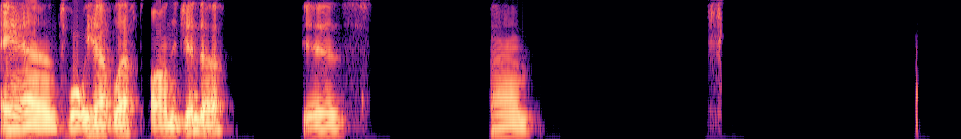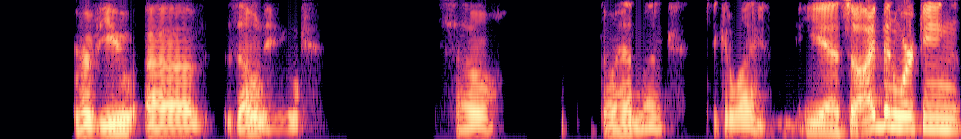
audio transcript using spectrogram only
and what we have left on the agenda is um review of zoning. So go ahead, Mike, take it away. Yeah, so I've been working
